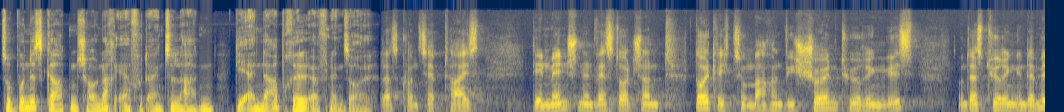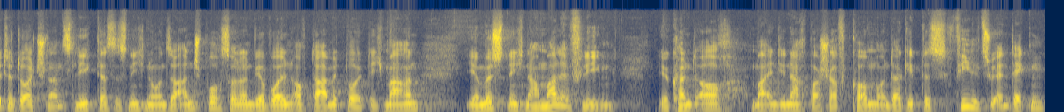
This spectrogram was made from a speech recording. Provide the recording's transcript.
zur Bundesgartenschau nach Erfurt einzuladen, die Ende April öffnen soll. Das Konzept heißt, den Menschen in Westdeutschland deutlich zu machen, wie schön Thüringen ist und dass Thüringen in der Mitte Deutschlands liegt. Das ist nicht nur unser Anspruch, sondern wir wollen auch damit deutlich machen, ihr müsst nicht nach Malle fliegen. Ihr könnt auch mal in die Nachbarschaft kommen und da gibt es viel zu entdecken.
